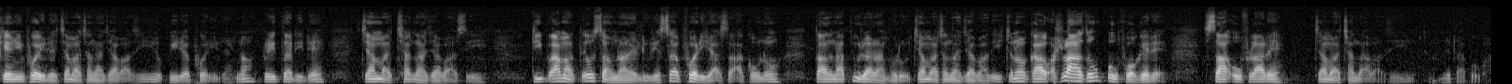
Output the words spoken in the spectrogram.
ကယ်မီဖွဲ့တွေလည်းကျမ်းမာချမ်းသာကြပါစေလို့ပြီးတဲ့ဖွဲ့တွေလည်းနော်ပရိသတ်တွေလည်းကျမ်းမာချမ်းသာကြပါစေဒီပါမှာတိုးဆောင်ထားတဲ့လူတွေစက်ဖွဲ့တွေအစအကုန်လုံးသာသနာပြုလာတာမို့လို့ကျမ်းမာချမ်းသာကြပါစေကျွန်တော်ကားကိုအလှဆုံးပုံဖော်ခဲ့တဲ့စာအိုဖလာတဲ့ကျမ်းမာချမ်းသာပါစေမေတ္တာပို့ပါ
